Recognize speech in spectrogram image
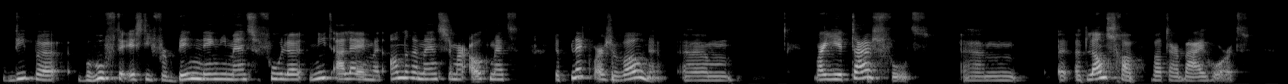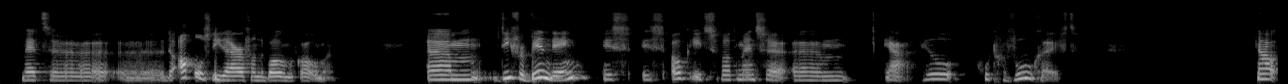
diepe behoefte is die verbinding die mensen voelen. Niet alleen met andere mensen, maar ook met de plek waar ze wonen. Um, waar je je thuis voelt. Um, het landschap wat daarbij hoort. Met uh, uh, de appels die daar van de bomen komen. Die verbinding is, is ook iets wat mensen ja, heel goed gevoel geeft. Nou,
